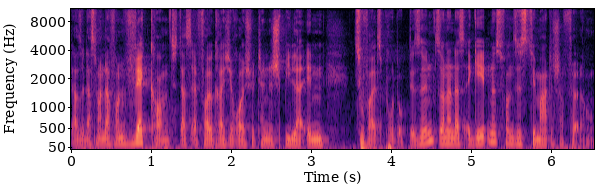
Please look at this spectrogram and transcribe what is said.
Also dass man davon wegkommt, dass erfolgreiche Rollstuhltennisspieler in Zufallsprodukte sind, sondern das Ergebnis von systematischer Förderung.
